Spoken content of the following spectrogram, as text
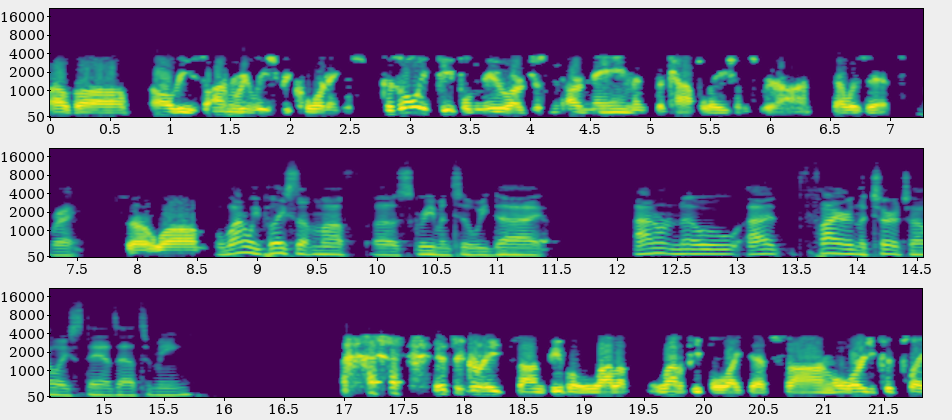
of uh, all these unreleased recordings because only people knew our just our name and the compilations we are on. That was it. Right. So um, Well, why don't we play something off uh, "Scream Until We Die"? I don't know. I "Fire in the Church" always stands out to me. it's a great song. People, a lot of a lot of people like that song. Or you could play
